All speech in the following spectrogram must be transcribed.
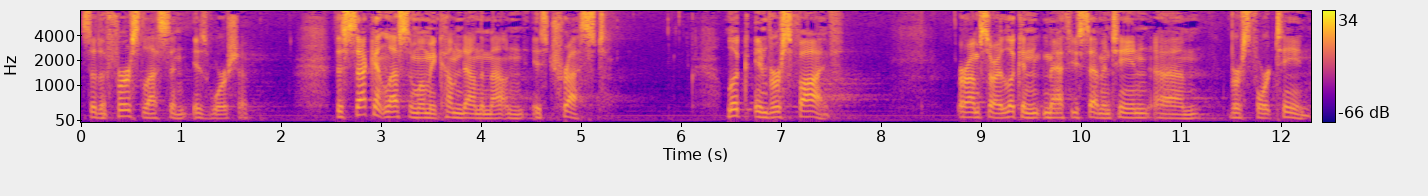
So the first lesson is worship. The second lesson when we come down the mountain is trust. Look in verse 5. Or I'm sorry, look in Matthew 17, um, verse 14.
